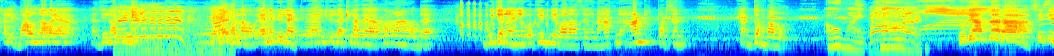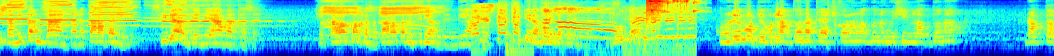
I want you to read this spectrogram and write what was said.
খালি বাল জ্বালায় জিলাপি এলইডি লাইট এলইডি লাইট লাগায় কমনের মধ্যে বুঝে নেয় যে ও কিডনি ভালো আছে কিনা হান্ড্রেড পার্সেন্ট একদম ভালো। Oh my god. যদি আপনারা চিকিৎসা নিতাম চান তাহলে তাড়াতাড়ি সিরিয়াল দিন এই আবার কাছে। এই কালাম্মার কাছে তাড়াতাড়ি সিরিয়াল দিন দিয়া কিডনিটা পরীক্ষা করে দ্রুত। কোনো রিপোর্ট টিপোর্ট লাগতো না টেস্ট করানো লাগতো না মেশিন লাগতো না ডাক্তার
